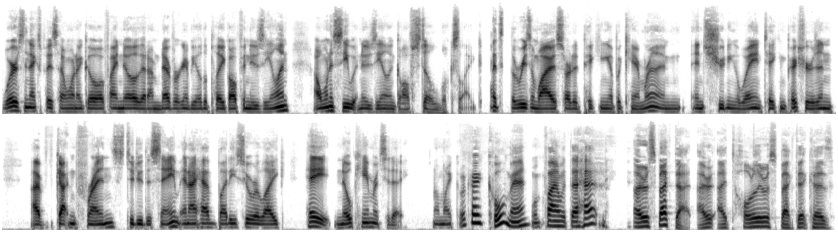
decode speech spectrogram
where's the next place i want to go if i know that i'm never going to be able to play golf in new zealand? I want to see what new zealand golf still looks like. That's the reason why i started picking up a camera and and shooting away and taking pictures. And i've gotten friends to do the same. And i have buddies who are like hey no camera today. And i'm like okay cool man. I'm fine with that I respect that. I I totally respect it because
